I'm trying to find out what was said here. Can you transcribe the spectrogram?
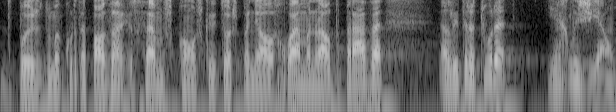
Depois de uma curta pausa, regressamos com o escritor espanhol Juan Manuel de Prada, a literatura e a religião.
